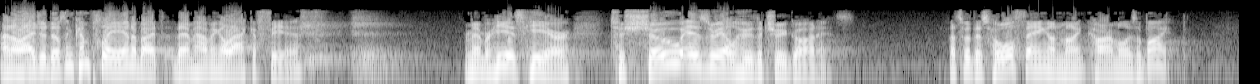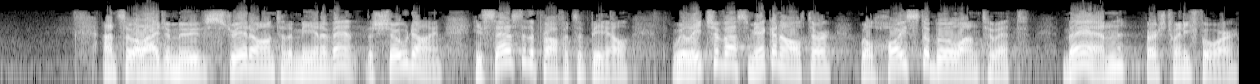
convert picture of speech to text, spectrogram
And Elijah doesn't complain about them having a lack of faith. Remember, he is here to show Israel who the true God is. That's what this whole thing on Mount Carmel is about. And so Elijah moves straight on to the main event, the showdown. He says to the prophets of Baal, Will each of us make an altar? We'll hoist a bull onto it. Then, verse 24,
